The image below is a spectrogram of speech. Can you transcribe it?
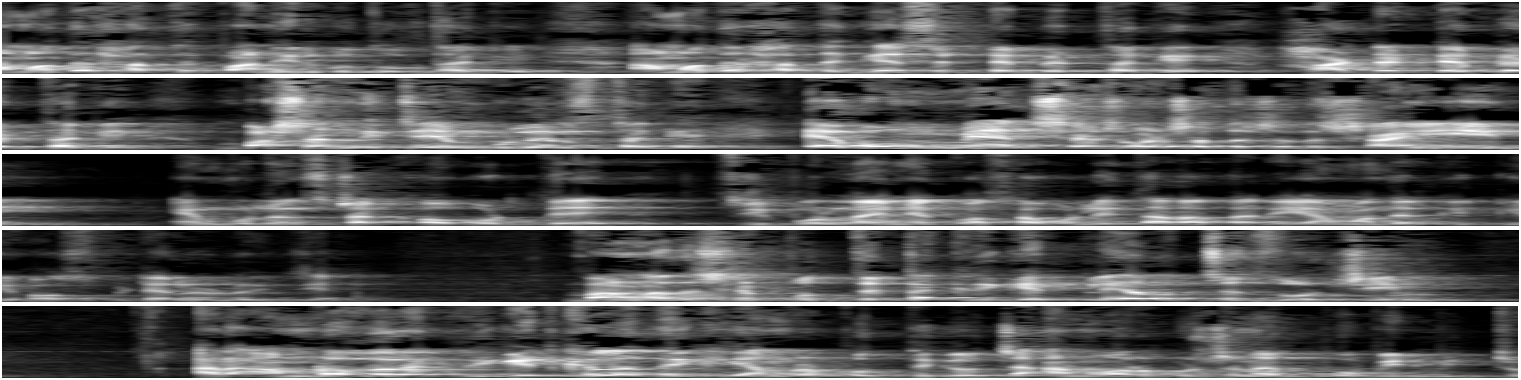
আমাদের হাতে পানির বোতল থাকে, আমাদের হাতে গ্যাসের ট্যাবলেট থাকে, হার্টের ট্যাবলেট থাকে, বাসার নিচে অ্যাম্বুলেন্স থাকে এবং ম্যাচ শেষ হওয়ার সাথে সাথে শাহিন, অ্যাম্বুলেন্সটা খবর দে ট্রিপল লাইনে কথা বলি, তাড়াতাড়ি আমাদেরকে কি হসপিটালে লই যা। বাংলাদেশের প্রত্যেকটা ক্রিকেট প্লেয়ার হচ্ছে জসিম, আর আমরা যারা ক্রিকেট খেলা দেখি, আমরা প্রত্যেকে হচ্ছে আনোয়ার হোসেন আর প্রবীণ মিত্র।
